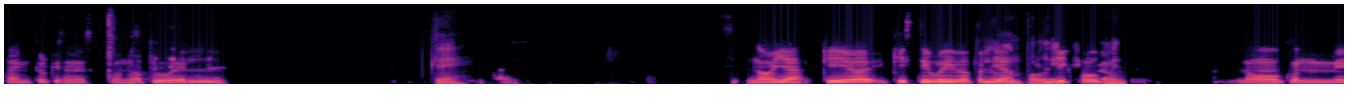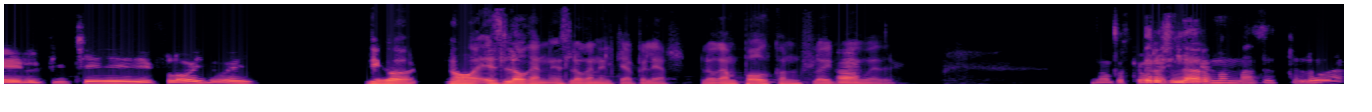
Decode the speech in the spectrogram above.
Time, creo que se me ¿Va a desconectó el. ¿Qué? No, ya, que, que este güey va a pelear Logan Paul con Jake Paul. No, con el pinche Floyd, güey. Digo, no, es Logan, es Logan el que va a pelear. Logan Paul con Floyd Ah. Mayweather. No, pues que Pero si la arman más de este lugar.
